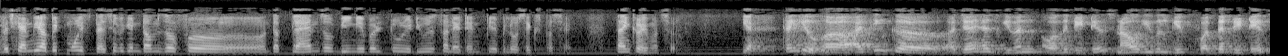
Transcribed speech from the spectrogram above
which can be a bit more specific in terms of uh, the plans of being able to reduce the net NPA below 6%? Thank you very much, sir. Yeah, thank you. Uh, I think uh, Ajay has given all the details. Now he will give further details.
